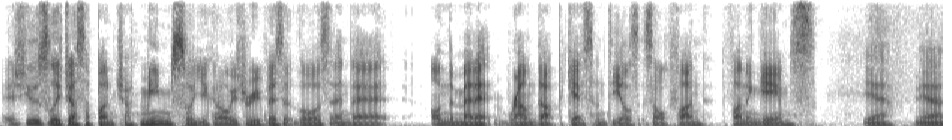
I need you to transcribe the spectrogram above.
is usually just a bunch of memes, so you can always revisit those and uh, on the minute round up, get some deals. It's all fun, fun and games. Yeah, yeah.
